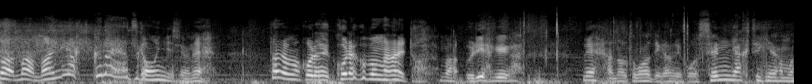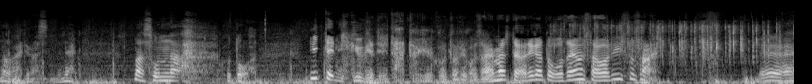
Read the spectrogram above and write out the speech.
まあまあマニアックなやつが多いんですよね。ただまあこれ攻略本がないと、まあ、売り上げがねあの伴っていかないこう戦略的なものがありますんでねまあそんなことを一手に引き受けていたということでございましてありがとうございました悪い人さんえ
